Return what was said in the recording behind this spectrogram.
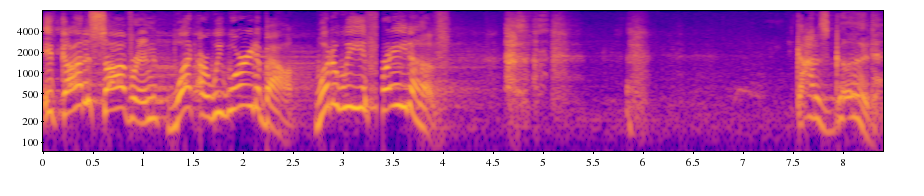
If God is sovereign, what are we worried about? What are we afraid of? God is good.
